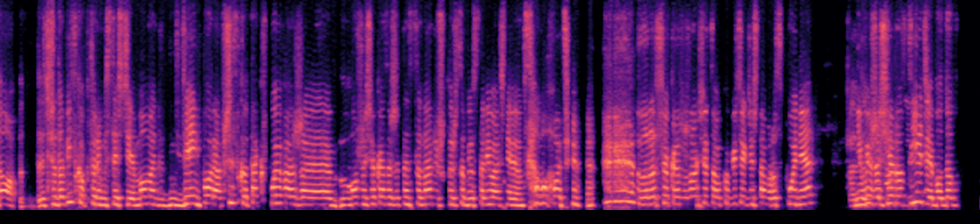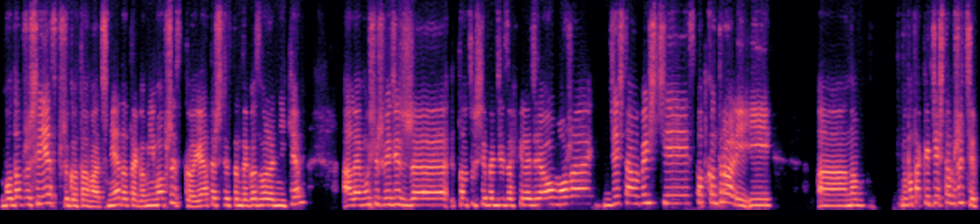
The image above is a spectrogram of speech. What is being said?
no, środowisko, w którym jesteście, moment, dzień, pora, wszystko tak wpływa, że może się okazać, że ten scenariusz, który sobie ustaliłaś, nie wiem, w samochodzie, zaraz się okaże, że on się całkowicie gdzieś tam rozpłynie. Ale Nie mówię, że się rozjedzie, bo, do, bo dobrze się jest przygotować, nie, do tego, mimo wszystko. Ja też jestem tego zwolennikiem, ale musisz wiedzieć, że to, co się będzie za chwilę działo, może gdzieś tam wyjść ci spod kontroli i a, no, no bo takie gdzieś tam życie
